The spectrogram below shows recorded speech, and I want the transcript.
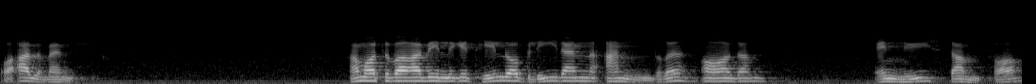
og alle mennesker. Han måtte være villig til å bli den andre Adam, en ny stamfar,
